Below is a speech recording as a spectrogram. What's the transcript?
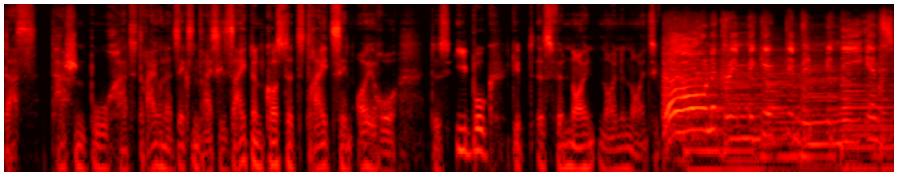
Das Taschenbuch hat 336 Seiten und kostet 13 Euro. Das E-Book gibt es für 9,99. Ohne Krimi geht die Mimi nie ins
